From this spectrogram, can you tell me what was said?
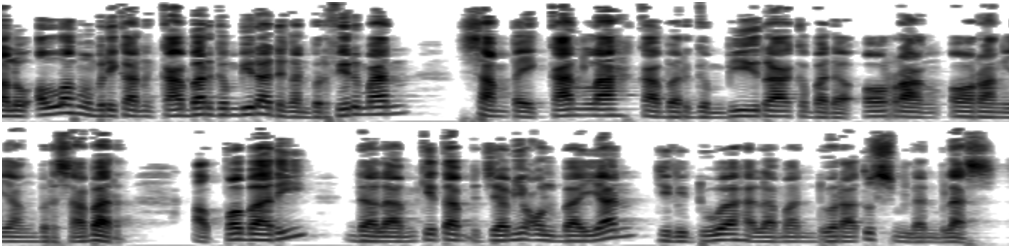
lalu Allah memberikan kabar gembira dengan berfirman, "Sampaikanlah kabar gembira kepada orang-orang yang bersabar." At-Tabari dalam kitab Jami'ul Bayan jilid 2 halaman 219.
